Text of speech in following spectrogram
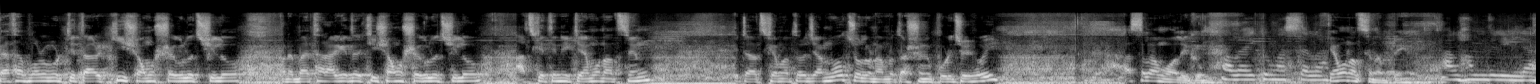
ব্যথা পরবর্তী তার কি সমস্যাগুলো ছিল মানে ব্যথার আগে তার কি সমস্যাগুলো ছিল, আজকে তিনি কেমন আছেন, এটা আজকে আমরা তো জানব। চলুন আমরা তার সঙ্গে পরিচয় হই। আসসালামু আলাইকুম। ওয়ালাইকুম আসসালাম। কেমন আছেন আপনি? আলহামদুলিল্লাহ।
